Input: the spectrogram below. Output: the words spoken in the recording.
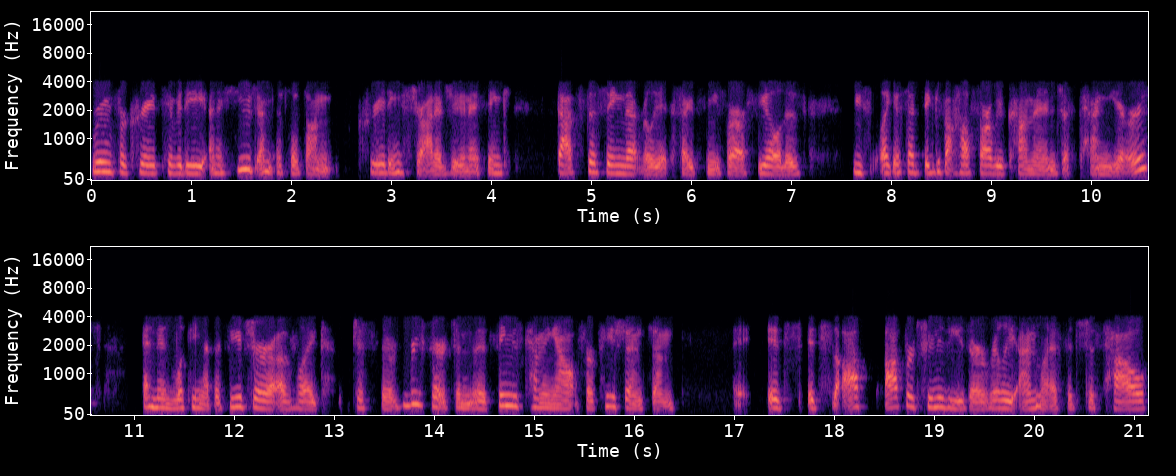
room for creativity and a huge emphasis on creating strategy. And I think that's the thing that really excites me for our field is you, like I said, think about how far we've come in just 10 years and then looking at the future of like just the research and the things coming out for patients and it's it's the op- opportunities are really endless. It's just how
